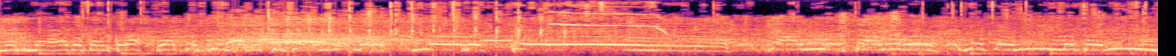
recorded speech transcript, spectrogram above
مثل هذه الكرة. والتسليم مجانين مجانين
